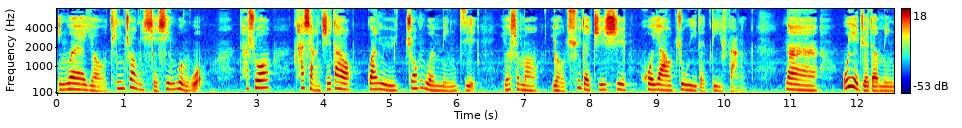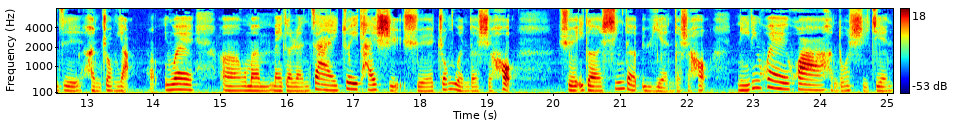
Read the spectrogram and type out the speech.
因为有听众写信问我，他说他想知道关于中文名字有什么有趣的知识或要注意的地方。那我也觉得名字很重要，因为呃，我们每个人在最一开始学中文的时候，学一个新的语言的时候，你一定会花很多时间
